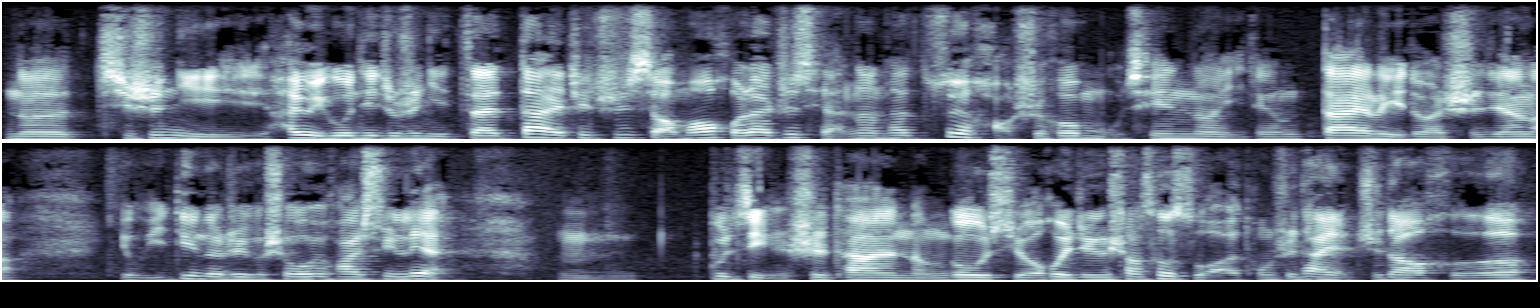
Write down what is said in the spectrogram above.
那其实你还有一个问题，就是你在带这只小猫回来之前呢，它最好是和母亲呢已经待了一段时间了，有一定的这个社会化训练。嗯，不仅是它能够学会这个上厕所，同时它也知道和。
